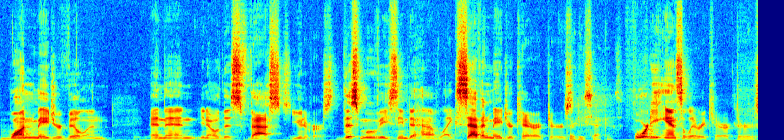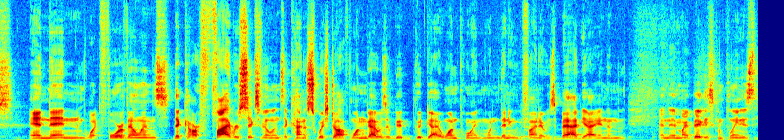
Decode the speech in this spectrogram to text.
one major villain, and then you know this vast universe. This movie seemed to have like seven major characters, 30 seconds. 40 ancillary characters, and then what? Four villains that are five or six villains that kind of switched off. One guy was a good good guy at one point, one then we find out he's a bad guy, and then and then my biggest complaint is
